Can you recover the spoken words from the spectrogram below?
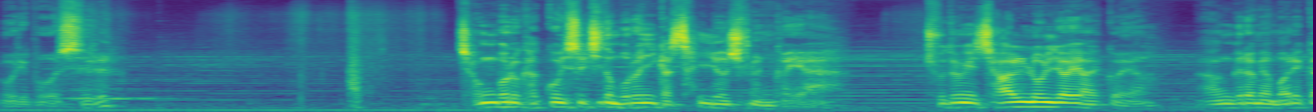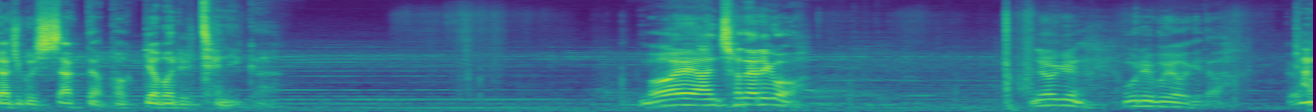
우리 보스를? 정보를 갖고 있을지도 모르니까 살려주는 거야. 주둥이 잘 놀려야 할 거야. 안 그러면 머리 가죽을 싹 다 벗겨버릴 테니까. 뭐에 앉혀내리고? 여긴 우리 구역이다. 그만.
